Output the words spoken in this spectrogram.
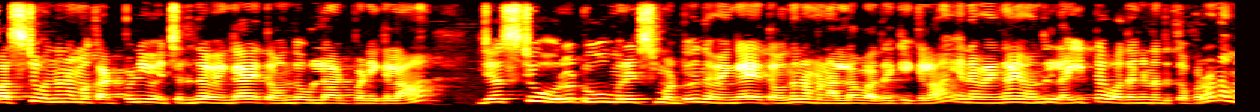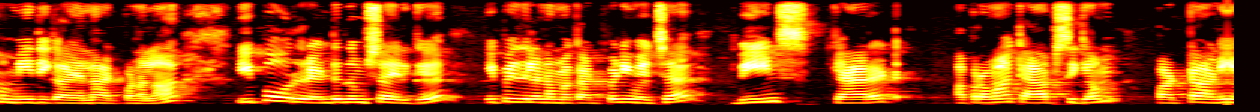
ஃபஸ்ட்டு வந்து நம்ம கட் பண்ணி வச்சுருந்த வெங்காயத்தை வந்து உள்ளே ஆட் பண்ணிக்கலாம். ஜஸ்ட்டு ஒரு டூ மினிட்ஸ் மட்டும் இந்த வெங்காயத்தை வந்து நம்ம நல்லா வதக்கிக்கலாம். ஏன்னா வெங்காயம் வந்து லைட்டாக வதங்கினதுக்கப்புறம் நம்ம மீதி காயெல்லாம் ஆட் பண்ணலாம். இப்போ ஒரு ரெண்டு நிமிஷம் இருக்குது இப்போ இதில் நம்ம கட் பண்ணி வச்ச பீன்ஸ் கேரட் அப்புறமா கேப்சிகம் பட்டாணி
